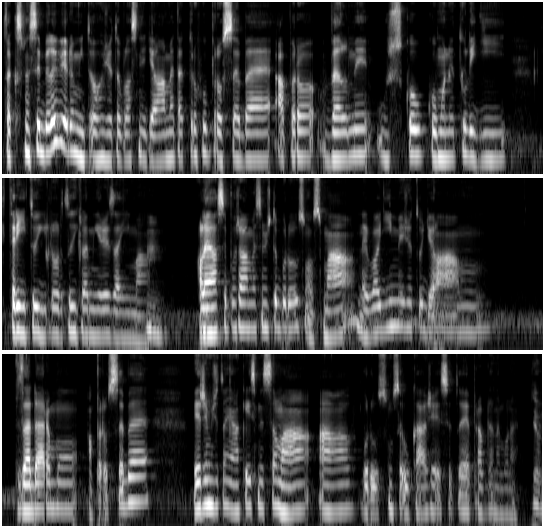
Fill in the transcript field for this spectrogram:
tak jsme si byli vědomí toho, že to vlastně děláme tak trochu pro sebe a pro velmi úzkou komunitu lidí, který to jídlo do téhle míry zajímá. Hmm. Ale já si pořád myslím, že to budoucnost má. Nevadí mi, že to dělám zadarmo a pro sebe. Věřím, že to nějaký smysl má a v budoucnu se ukáže, jestli to je pravda nebo ne. Jo.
